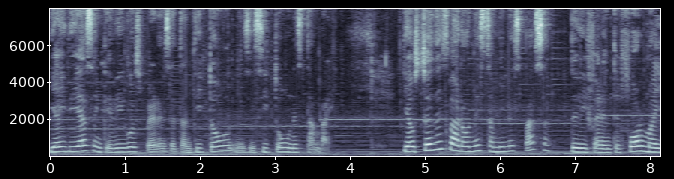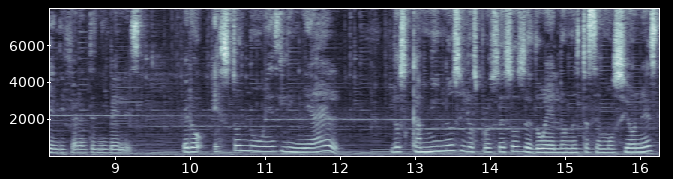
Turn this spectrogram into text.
y hay días en que digo, espérense tantito, necesito un stand-by. Y a ustedes varones también les pasa, de diferente forma y en diferentes niveles. Pero esto no es lineal. Los caminos y los procesos de duelo, nuestras emociones,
